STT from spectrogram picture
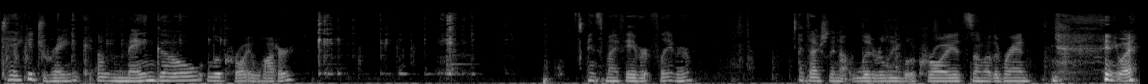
take a drink of mango LaCroix water. It's my favorite flavor. It's actually not literally LaCroix, it's some other brand. anyway,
